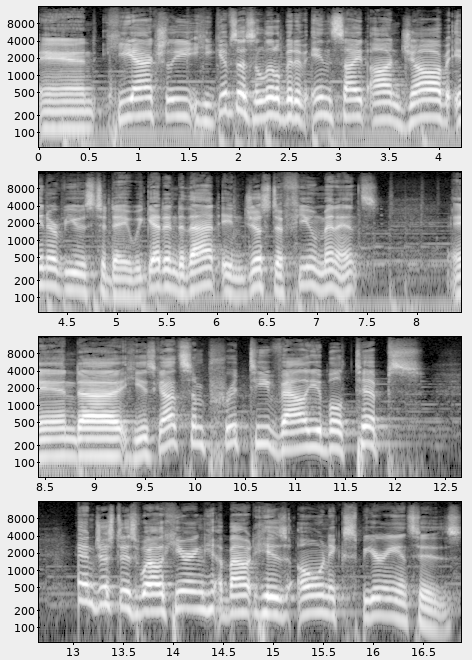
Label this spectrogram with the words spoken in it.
and he actually he gives us a little bit of insight on job interviews today. We get into that in just a few minutes. And uh, he's got some pretty valuable tips. And just as well, hearing about his own experiences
